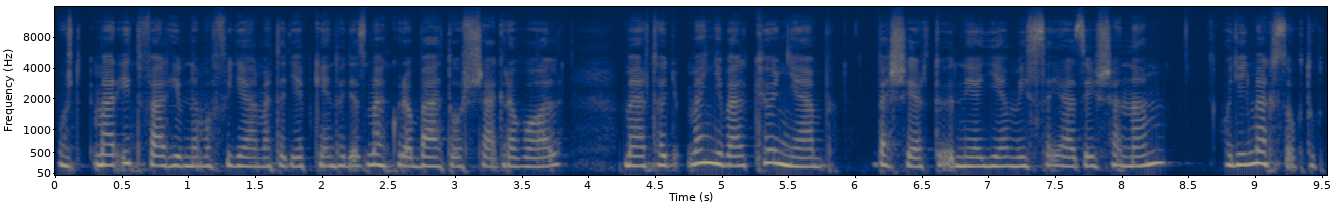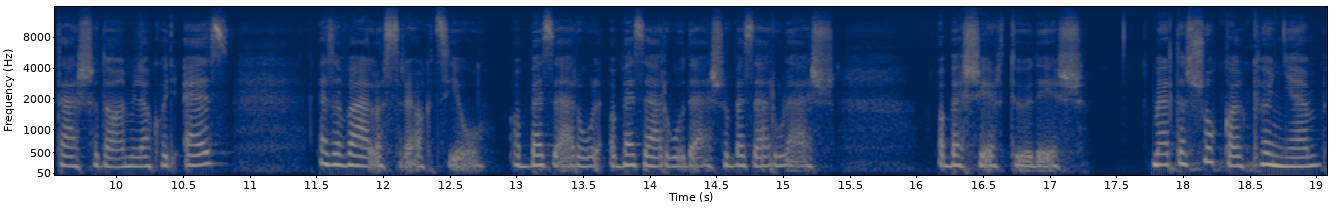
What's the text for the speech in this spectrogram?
Most már itt felhívnám a figyelmet egyébként, hogy ez mekkora bátorságra val, mert hogy mennyivel könnyebb besértődni egy ilyen visszajelzésen, nem? Hogy így megszoktuk társadalmilag, hogy ez, ez a válaszreakció, a, bezárul, a bezáródás, a bezárulás, a besértődés. Mert ez sokkal könnyebb,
